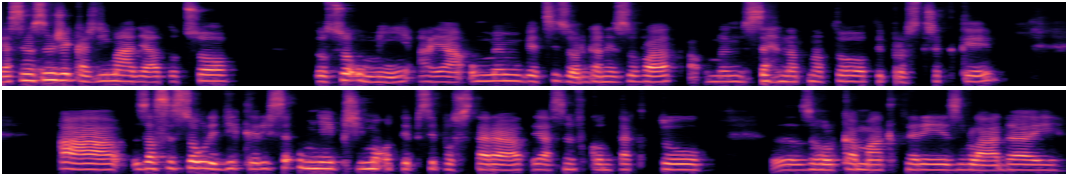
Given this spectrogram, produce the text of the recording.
já si myslím, že každý má dělat to, co, to, co umí a já umím věci zorganizovat a umím sehnat na to ty prostředky. A zase jsou lidi, kteří se umějí přímo o ty psy postarat. Já jsem v kontaktu s holkama, který zvládají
